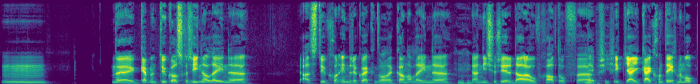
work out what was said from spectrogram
Mm, nee, ik heb hem natuurlijk wel eens gezien. Alleen, eh, ja, het is natuurlijk gewoon indrukwekkend wat hij kan. Alleen, eh, Mhm. ja, niet zozeer het daarover gehad. Of, eh, nee, precies. ik, ja, je kijkt gewoon tegen hem op,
